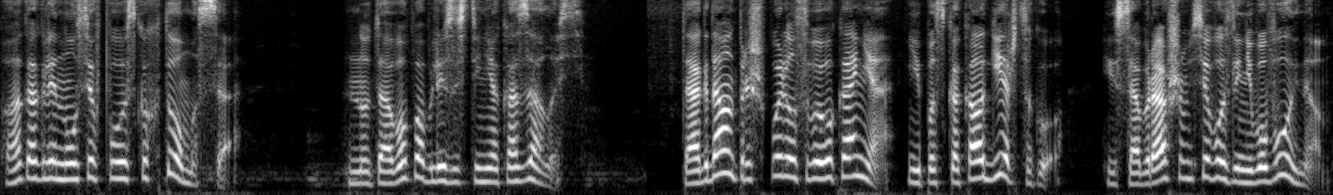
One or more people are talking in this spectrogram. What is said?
Пак оглянулся в поисках Томаса, но того поблизости не оказалось. Тогда он пришпорил своего коня и поскакал герцогу и собравшимся возле него воинам.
